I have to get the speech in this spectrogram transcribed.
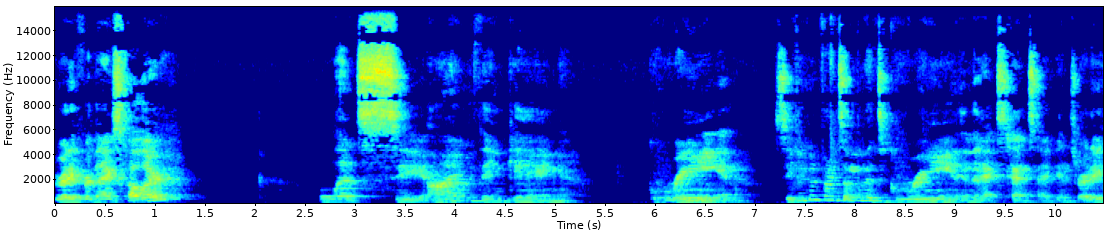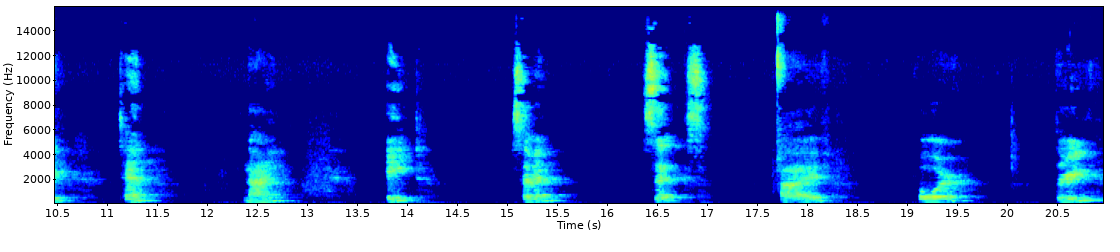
Ready for the next color? Let's see, I'm thinking green. See if you can find something that's green in the next 10 seconds. Ready? 10, 9, 8, 7, 6, 5, 4, 3,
